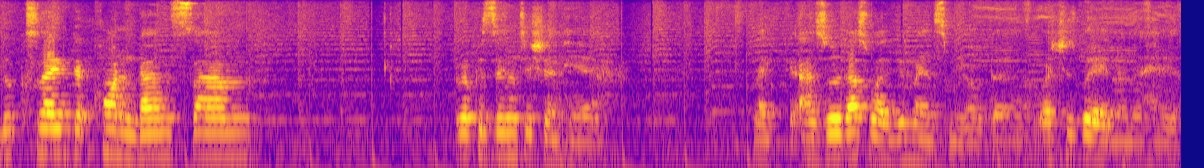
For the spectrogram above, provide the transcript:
Looks like the Khon dance um, representation here like though that's what reminds me of the what she's wearing on her head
